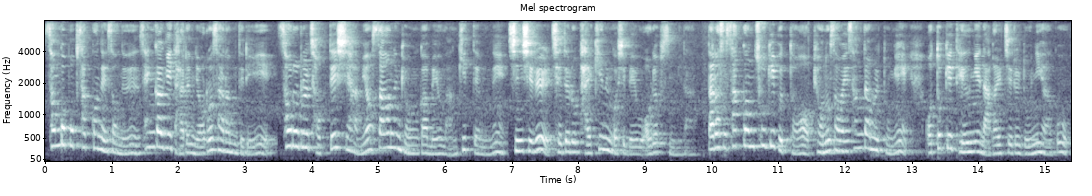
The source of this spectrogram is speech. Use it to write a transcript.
선거법 사건에서는 생각이 다른 여러 사람들이 서로를 적대시하며 싸우는 경우가 매우 많기 때문에 진실을 제대로 밝히는 것이 매우 어렵습니다. 따라서 사건 초기부터 변호사와의 상담을 통해 어떻게 대응해 나갈지를 논의하고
